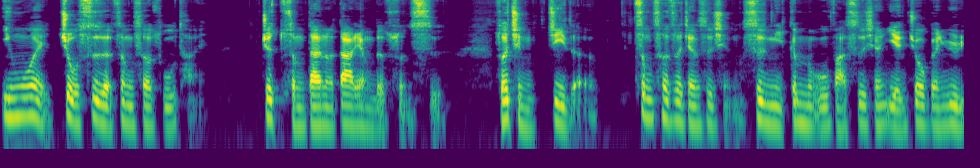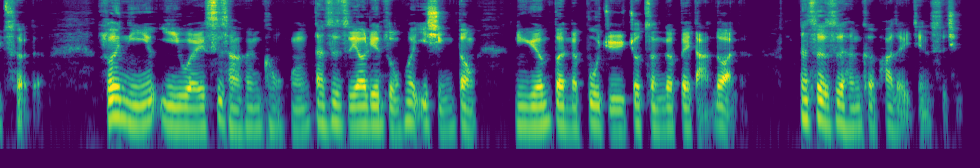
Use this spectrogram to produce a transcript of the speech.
因为救市的政策出台，就承担了大量的损失。所以，请记得，政策这件事情是你根本无法事先研究跟预测的。所以你以为市场很恐慌，但是只要联总会一行动，你原本的布局就整个被打乱了。那这是很可怕的一件事情。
